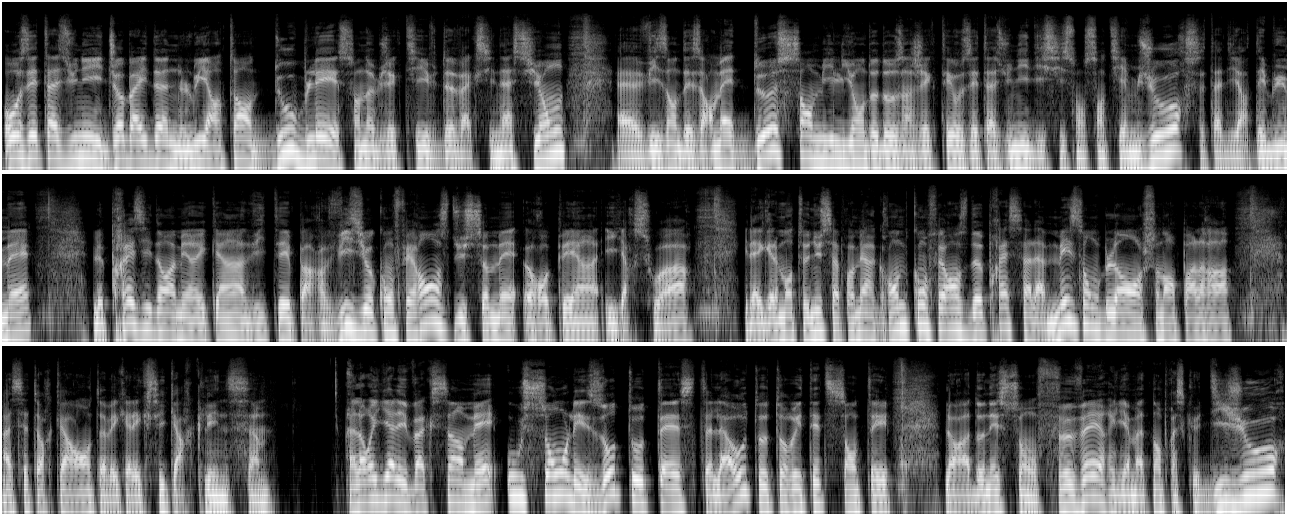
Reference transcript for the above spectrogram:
Aux États-Unis, Joe Biden, lui, entend doubler son objectif de vaccination, euh, visant désormais 200 millions de doses injectées aux États-Unis d'ici son centième jour, c'est-à-dire début mai. Le président américain, invité par visioconférence du sommet européen hier soir. Il a également tenu sa première grande conférence de presse à la Maison Blanche. On en parlera à 7h40 avec Alexis Karklins. Alors il y a les vaccins, mais où sont les autotests? La haute autorité de santé leur a donné son feu vert il y a maintenant presque dix jours,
